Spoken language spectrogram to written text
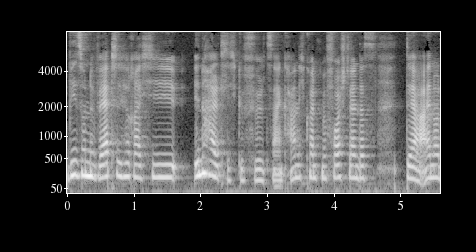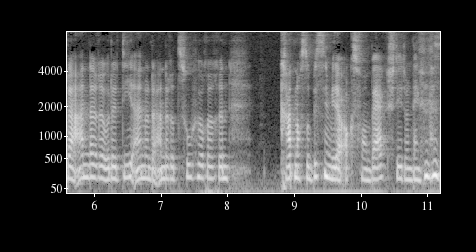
wie so eine Wertehierarchie inhaltlich gefüllt sein kann. Ich könnte mir vorstellen, dass der ein oder andere oder die ein oder andere Zuhörerin gerade noch so ein bisschen wie der Ochs vorm Berg steht und denkt, was,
